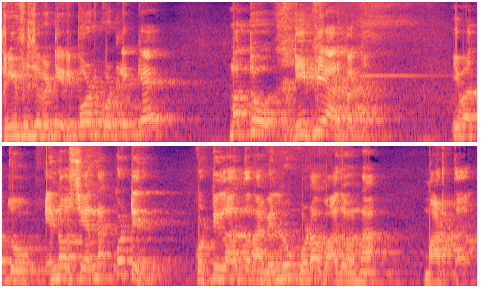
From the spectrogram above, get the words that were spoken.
ಪ್ರೀ ಫಿಸಿಬಿಲಿಟಿ ರಿಪೋರ್ಟ್ ಕೊಡಲಿಕ್ಕೆ ಮತ್ತು ಡಿ ಪಿ ಆರ್ ಬಗ್ಗೆ ಇವತ್ತು ಎನ್ ಒ ಸಿಯನ್ನು ಕೊಟ್ಟಿದೆ. ಕೊಟ್ಟಿಲ್ಲ ಅಂತ ನಾವೆಲ್ಲೂ ಕೂಡ ವಾದವನ್ನು ಮಾಡ್ತಾ ಇಲ್ಲ.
